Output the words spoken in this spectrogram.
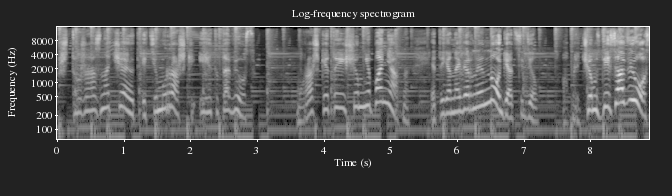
что же означают эти мурашки и этот овес? Мурашки это еще мне понятно, это я, наверное, ноги отсидел. А при чем здесь овес?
